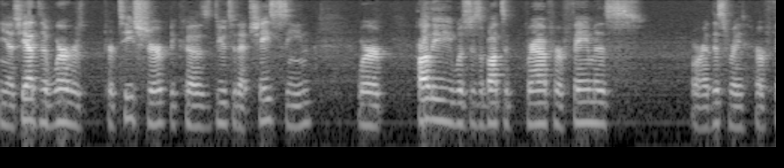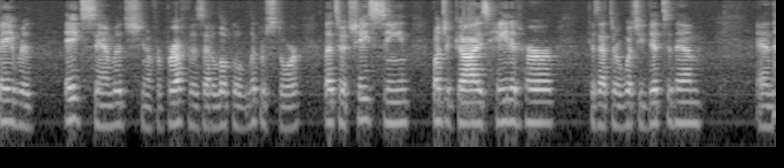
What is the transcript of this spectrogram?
Yeah, she had to wear her her T-shirt because due to that chase scene where Harley was just about to grab her famous, or at this rate, her favorite egg sandwich, you know, for breakfast at a local liquor store. Led to a chase scene. A bunch of guys hated her because after what she did to them, and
